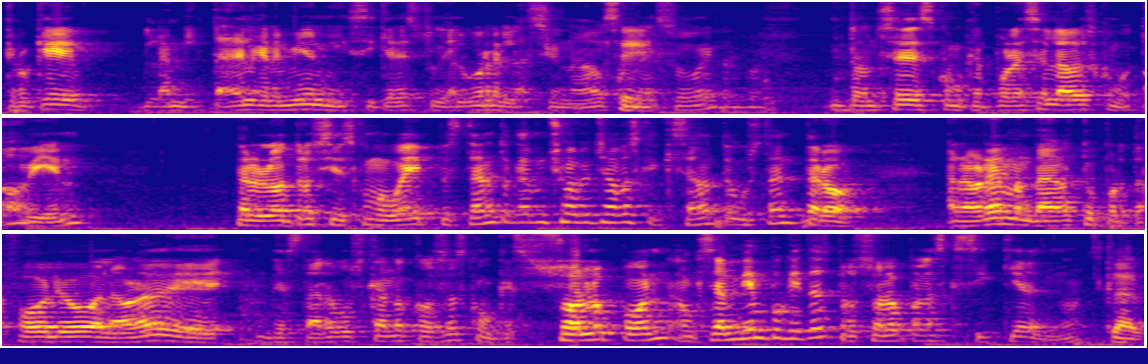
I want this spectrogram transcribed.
creo que la mitad del gremio ni siquiera estudia algo relacionado Sí, con eso, güey. Entonces, como que por ese lado es como todo bien. Pero lo otro sí es como, güey, pues un chorro de chavos que quizá no te gustan, pero a la hora de mandar tu portafolio, a la hora de, de estar buscando cosas, como que solo pon, aunque sean bien poquitas, pero solo pon las que sí quieres, ¿no? Claro.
